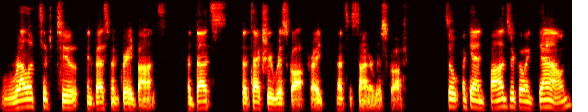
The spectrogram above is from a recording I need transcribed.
relative to investment grade bonds. And that's that's actually risk off, right? That's a sign of risk off. So again, bonds are going down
